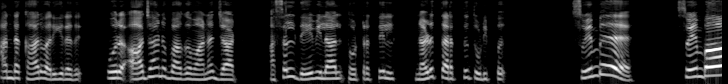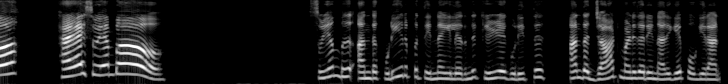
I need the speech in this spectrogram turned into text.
அந்த கார் வருகிறது. ஒரு ஆஜானுபாகுவான ஜாட். அசல் தேவிலால் தோற்றத்தில் நடுத்தரத்து துடிப்பு சுயம்பு சுயம்போ ஹே சுயம்போ சுயம்பு அந்த குடியிருப்பு திண்ணையிலிருந்து கீழே குதித்து அந்த ஜாட் மனிதரின் அருகே போகிறான்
